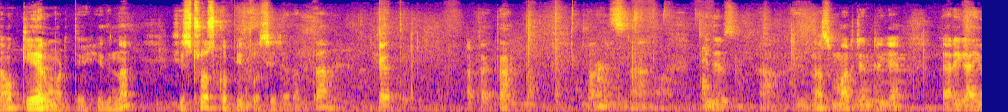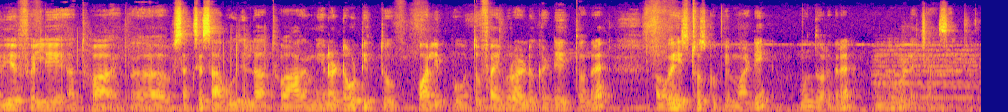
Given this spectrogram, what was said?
ನಾವು ಕ್ಲಿಯರ್ ಮಾಡ್ತೀವಿ. ಇದನ್ನು ಹಿಸ್ಟ್ರೋಸ್ಕೋಪಿ ಪ್ರೊಸೀಜರ್ ಅಂತ ಹೇಳ್ತೀವಿ. ಅರ್ಥ ಆಯ್ತಾ? ಇದು ಇದನ್ನು ಸುಮಾರು ಜನರಿಗೆ ಯಾರಿಗೆ ಐ ವಿ ಎಫ್ ಅಲ್ಲಿ ಅಥವಾ ಸಕ್ಸಸ್ ಆಗುವುದಿಲ್ಲ ಅಥವಾ ಏನೋ ಡೌಟ್ ಇತ್ತು ಪಾಲಿಪ್ಪು ಅಥವಾ ಫೈಬ್ರಾಯ್ಡು ಗಡ್ಡೆ ಇತ್ತು ಅಂದರೆ ಅವಾಗ ಹಿಸ್ಟ್ರೋಸ್ಕೋಪಿ ಮಾಡಿ ಮುಂದುವರೆದ್ರೆ ಒಂದು ಒಳ್ಳೆ ಚಾನ್ಸ್ ಇರುತ್ತೆ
